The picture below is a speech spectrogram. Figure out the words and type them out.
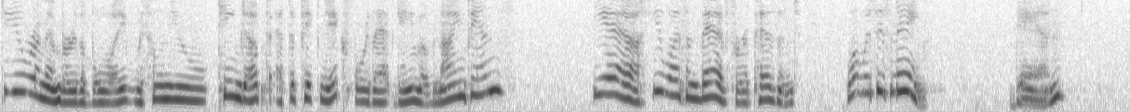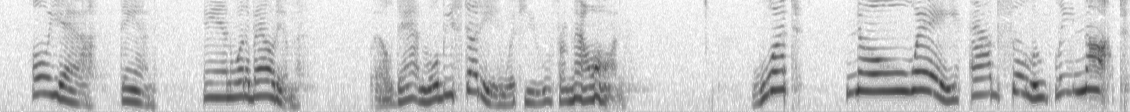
Do you remember the boy with whom you teamed up at the picnic for that game of nine pins? Yeah, he wasn't bad for a peasant. What was his name? Dan. Oh, yeah, Dan. And what about him? Well, Dan will be studying with you from now on. What? No way! Absolutely not!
